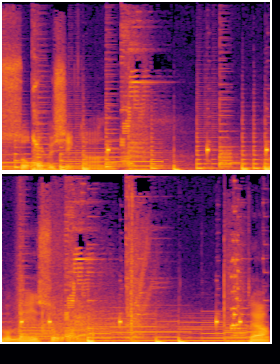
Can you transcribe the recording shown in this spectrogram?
锁不行啊？怎么没锁啊？这样，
